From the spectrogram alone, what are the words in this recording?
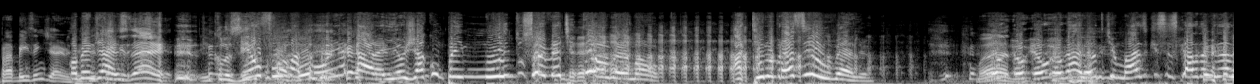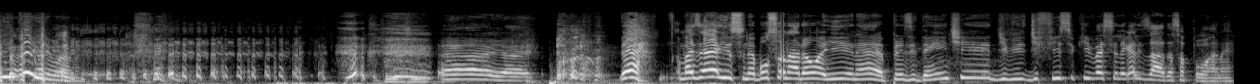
pra Benz Jerry's. Ô, Ben Jerry's. Inclusive, eu fumo maconha, cara, e eu já comprei muito sorvete teu, meu irmão. Aqui no Brasil, velho. Eu, Mano, eu, eu, eu garanto que mais do que esses caras da Vila Limpa aí, mano. Ai, ai. É, mas é isso, né? Bolsonarão aí, né? Presidente, difícil que vai ser legalizada essa porra, né?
